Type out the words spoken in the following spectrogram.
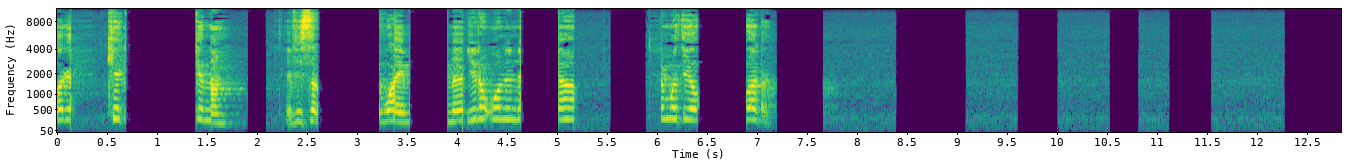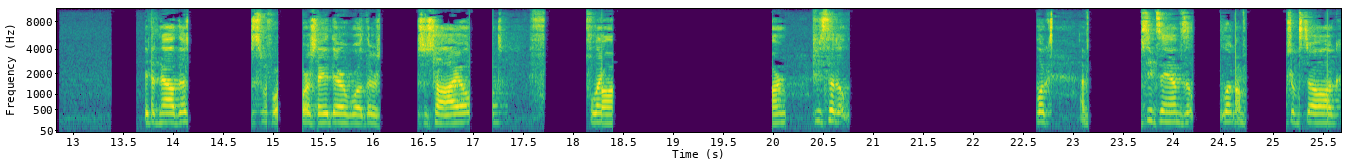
look at kicking them. If you said what you don't want to know. I'm with the electric. Now this, this was say there well there's a child fling arm. You said it looks I've seen exams that look on dog.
